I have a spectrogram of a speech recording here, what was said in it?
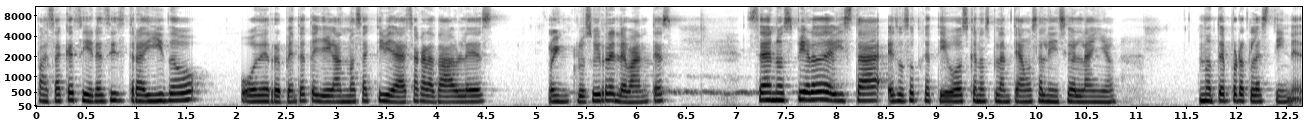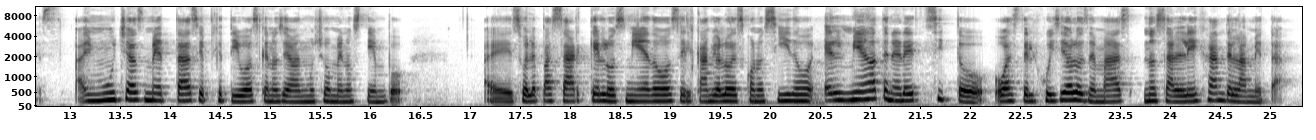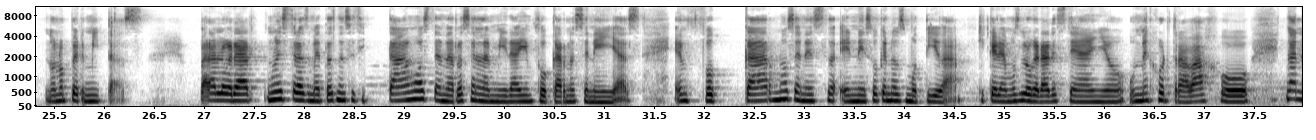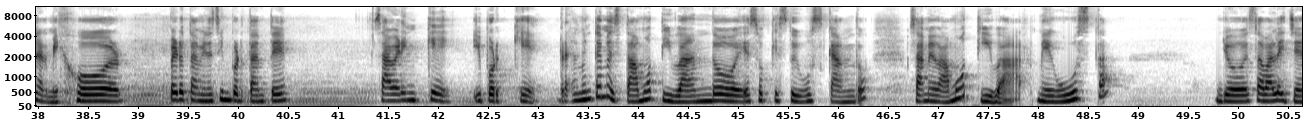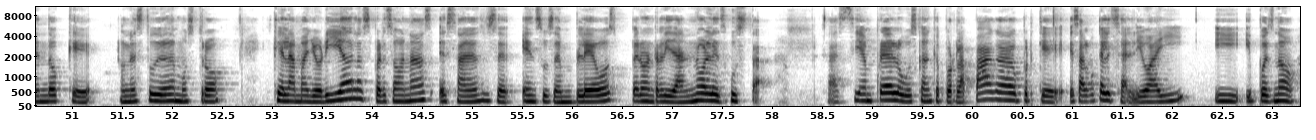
Pasa que si eres distraído o de repente te llegan más actividades agradables o incluso irrelevantes, Se nos pierde de vista esos objetivos que nos planteamos al inicio del año. No te procrastines. Hay muchas metas y objetivos que nos llevan mucho menos tiempo. Eh, suele pasar que los miedos, el cambio a lo desconocido, el miedo a tener éxito o hasta el juicio de los demás nos alejan de la meta. No lo permitas. Para lograr nuestras metas necesitamos tenerlos en la mira y enfocarnos en ellas. Enfocarnos en eso, en eso que nos motiva, que queremos lograr este año, un mejor trabajo, ganar mejor. Pero también es importante saber en qué y por qué. ¿Realmente me está motivando eso que estoy buscando? O sea, ¿me va a motivar? ¿Me gusta? Yo estaba leyendo que un estudio demostró que la mayoría de las personas están en sus, en sus empleos, pero en realidad no les gusta. O sea, siempre lo buscan que por la paga, porque es algo que les salió ahí y, y pues no.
